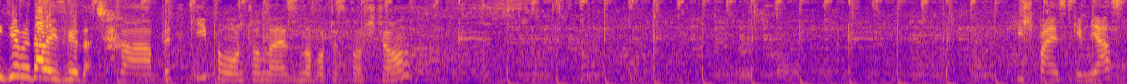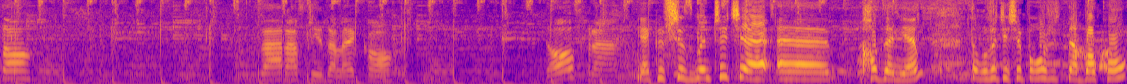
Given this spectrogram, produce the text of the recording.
Idziemy dalej zwiedzać. Zabytki połączone z nowoczesnością. Hiszpańskie miasto. Zaraz niedaleko do Francji. Jak już się zmęczycie e, chodzeniem, to możecie się położyć na boku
